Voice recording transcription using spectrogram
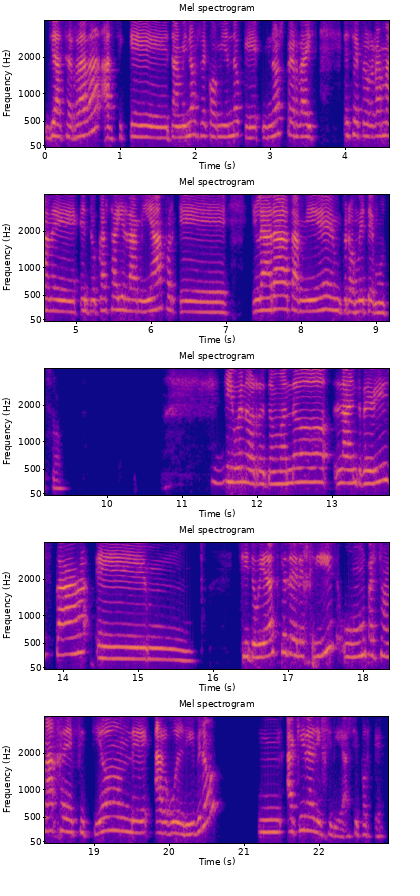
ya cerrada, así que también os recomiendo que no os perdáis ese programa de En tu casa y en la mía, porque Clara también promete mucho. Y bueno, retomando la entrevista, em, si tuvieras que elegir un personaje de ficción de algún libro, ¿a quién elegirías y por qué?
